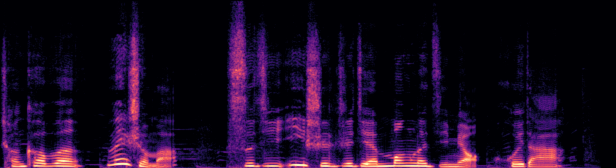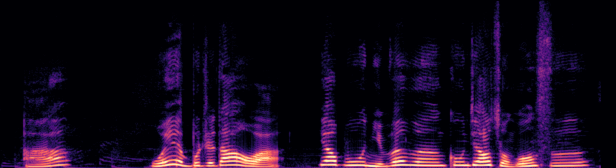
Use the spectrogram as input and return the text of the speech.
乘客问：“为什么？”司机一时之间懵了几秒，回答：“啊，我也不知道啊，要不你问问公交总公司。”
